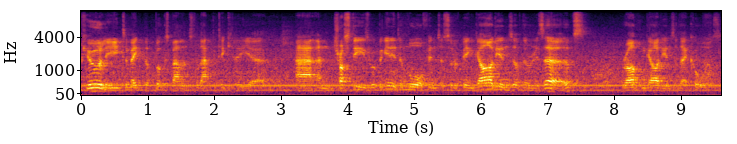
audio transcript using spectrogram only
purely to make the books balance for that particular year. Uh, and trustees were beginning to morph into sort of being guardians of the reserves rather than guardians of their cause.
